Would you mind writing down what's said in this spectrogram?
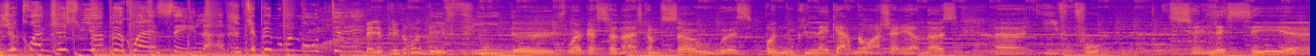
Je crois que je suis un peu coincé, là. Tu peux me remonter Ben, le plus gros défi de jouer un personnage comme ça, où euh, c'est pas nous qui l'incarnons en chair et en os, euh, il faut se laisser, euh,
